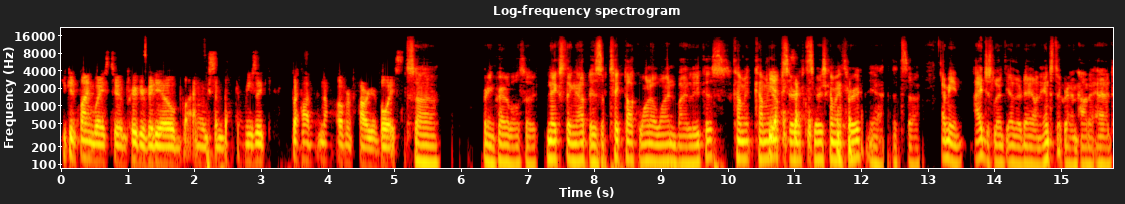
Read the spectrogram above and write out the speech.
You can find ways to improve your video by adding some background music, but have it not overpower your voice. So pretty incredible. So next thing up is TikTok 101 by Lukas coming coming yeah, up exactly. series, series coming through. yeah, that's. Uh, I mean, I just learned the other day on Instagram how to add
